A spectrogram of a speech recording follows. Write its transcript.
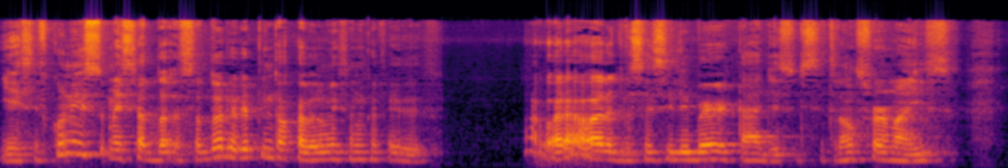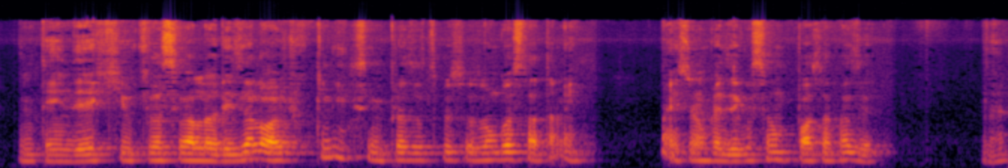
E aí você ficou nisso, mas você, adora, você adoraria pintar o cabelo, mas você nunca fez isso. Agora é a hora de você se libertar disso, de se transformar isso. Entender que o que você valoriza é lógico que nem sempre as outras pessoas vão gostar também. Mas isso não quer dizer que você não possa fazer. Né?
